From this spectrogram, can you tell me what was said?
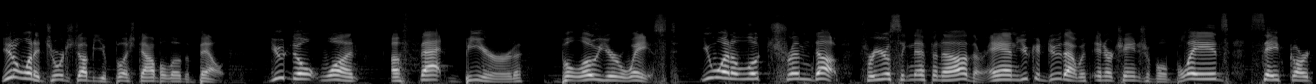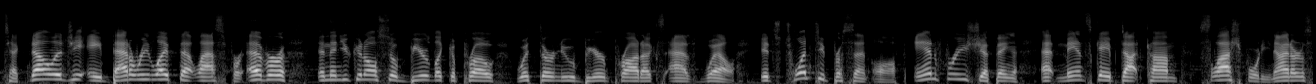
you don't want a George W. Bush down below the belt. You don't want a fat beard below your waist. You want to look trimmed up for your significant other. And you can do that with interchangeable blades, safeguard technology, a battery life that lasts forever, and then you can also beard like a pro with their new beard products as well. It's 20% off and free shipping at manscaped.com slash 49ers.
